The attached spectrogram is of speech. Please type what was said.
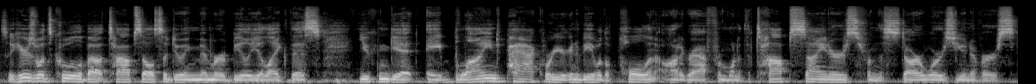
So here's what's cool about Topps also doing memorabilia like this. You can get a blind pack where you're going to be able to pull an autograph from one of the top signers from the Star Wars universe.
